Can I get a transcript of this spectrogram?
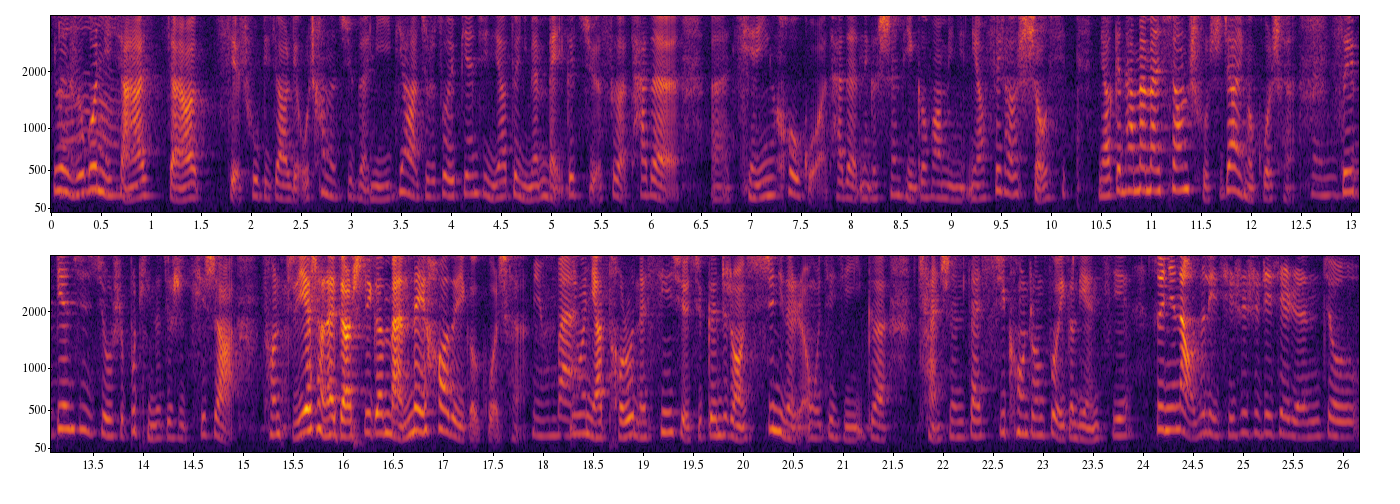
因为如果你想要想要写出比较流畅的剧本，你一定要就是作为编剧，你要对里面每一个角色他的呃前因后果，他的那个生平各方面，你你要非常的熟悉，你要跟他慢慢相处，是这样一个过程。所以编剧就是不停的就是，其实啊，从职业上来讲是一个蛮内耗的一个过程。明白。因为你要投入你的心血去跟这种虚拟的人物进行一个产生，在虚空中做一个连接。所以你脑子里其实是这些人就。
